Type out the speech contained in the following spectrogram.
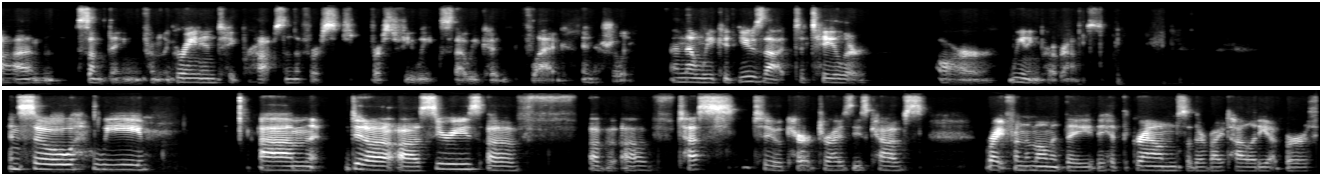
um, something from the grain intake, perhaps in the first, first few weeks that we could flag initially? And then we could use that to tailor our weaning programs. And so we um, did a, a series of, of, of, tests to characterize these calves right from the moment they, they hit the ground. So their vitality at birth,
